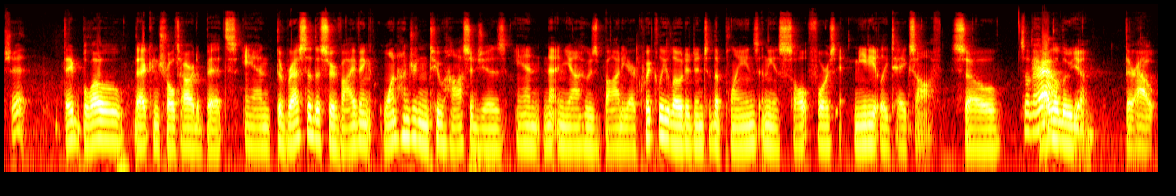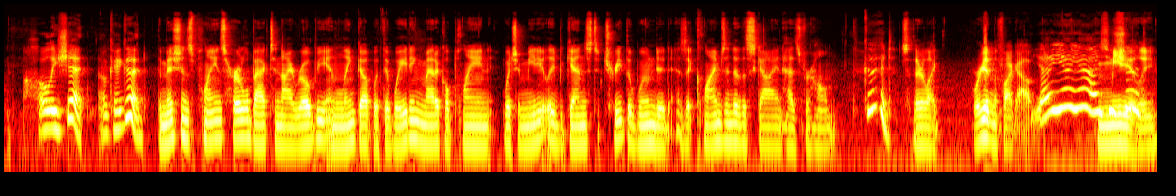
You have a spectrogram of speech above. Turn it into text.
shit. They blow that control tower to bits, and the rest of the surviving 102 hostages and Netanyahu's body are quickly loaded into the planes, and the assault force immediately takes off. So, So they're out. hallelujah, they're out. Holy shit. Okay, good. The mission's planes hurtle back to Nairobi and link up with the waiting medical plane, which immediately begins to treat the wounded as it climbs into the sky and heads for home. Good. So they're like, we're getting the fuck out. Yeah, yeah, yeah. Immediately.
